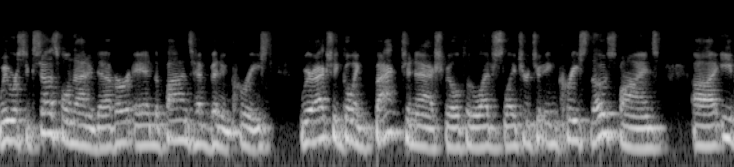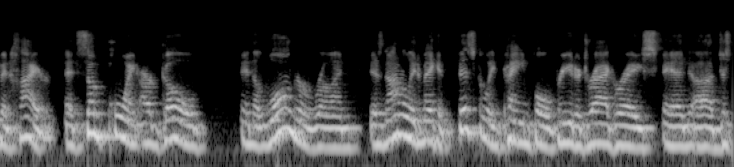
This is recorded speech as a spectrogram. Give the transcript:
We were successful in that endeavor, and the fines have been increased. we're actually going back to Nashville to the legislature to increase those fines uh, even higher. At some point, our goal in the longer run is not only to make it fiscally painful for you to drag race and uh, just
